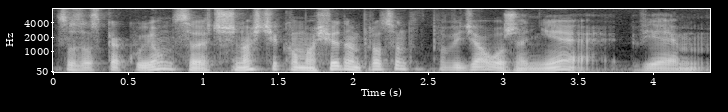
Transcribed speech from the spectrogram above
Co zaskakujące, 13,7% odpowiedziało, że nie, wiem,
